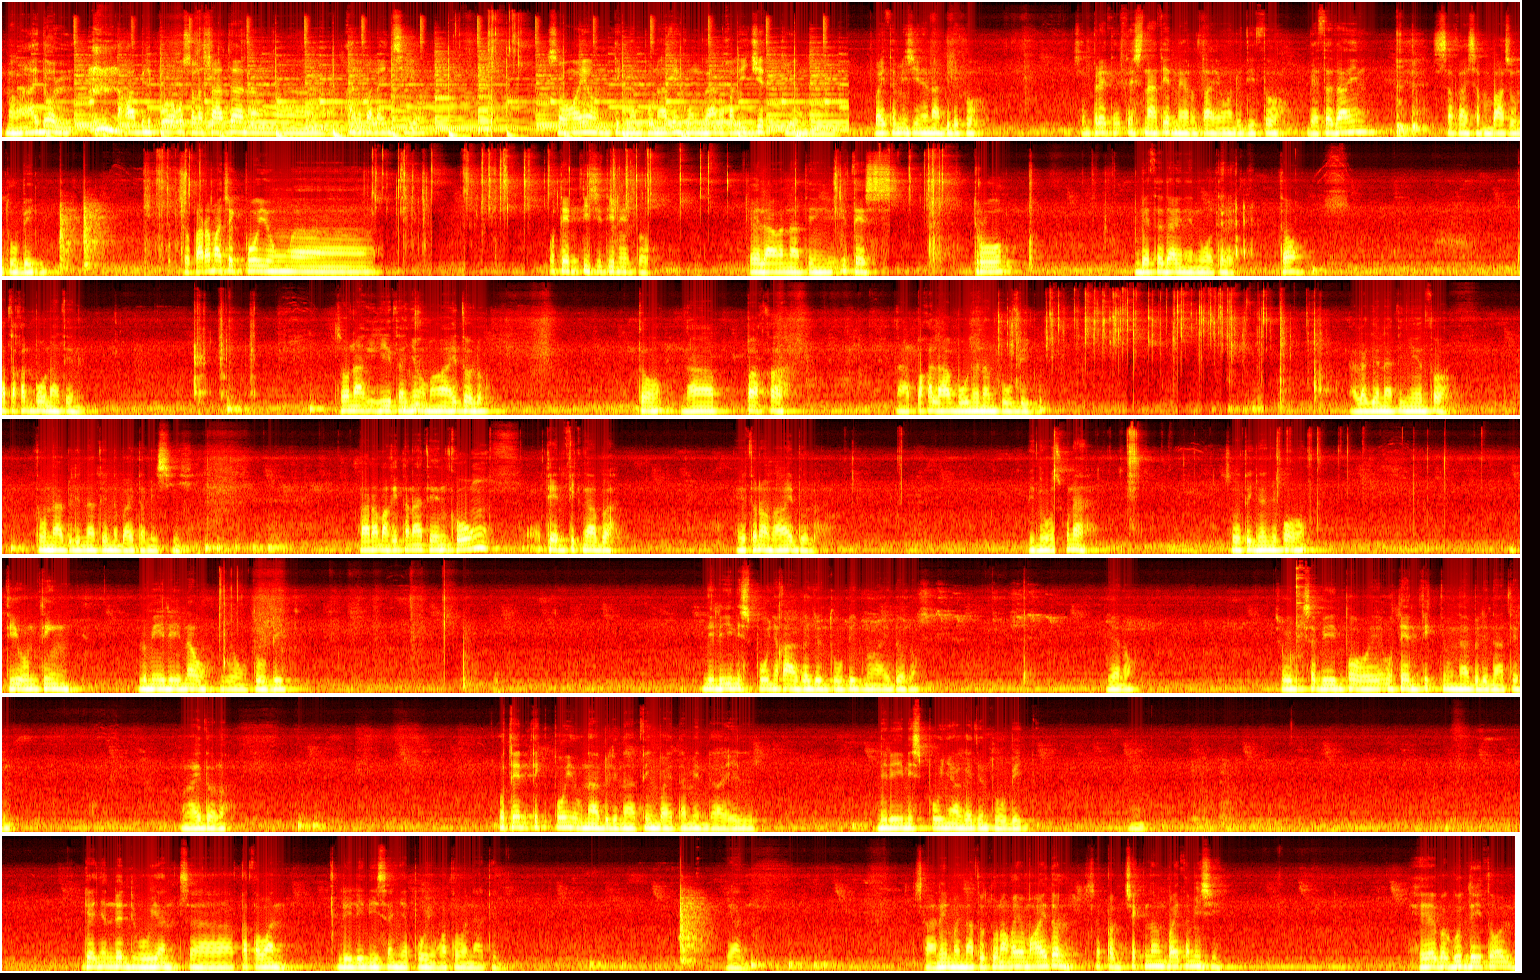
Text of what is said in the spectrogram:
Mga idol, nakabili po ako sa Lazada ng uh, Alkaline CO. So ngayon, tingnan po natin kung gaano ka-legit yung vitamin C na nabili ko. Siyempre, test natin. Meron tayong ano dito, betadine, saka isang basong tubig. So para ma-check po yung ah, authenticity nito, kailangan natin i-test through betadine and water. Ito, patakan po natin. So nakikita nyo mga idol oh. Ito, napaka napakalabo na ng tubig. Lalagyan natin ngayon to. Itong nabili natin na vitamin C. Para makita natin kung authentic nga ba. Ito na mga idol. Binuhos ko na. So tingnan nyo po oh unti-unting lumilinaw yung tubig. Nilinis po niya kaagad yung tubig mga idol. Oh. Yan oh. So ibig sabihin po eh, authentic yung nabili natin. Mga idol oh. Authentic po yung nabili nating vitamin dahil nilinis po niya agad yung tubig. Hmm. Ganyan din po yan sa katawan. Lilinisan niya po yung katawan natin. Yan. Sana may natutunan kayo mga idol sa pag-check ng vitamin C. Have a good day to all.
